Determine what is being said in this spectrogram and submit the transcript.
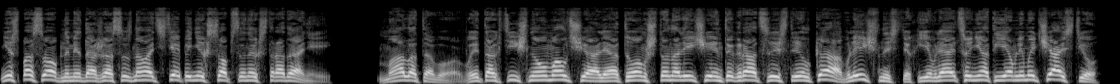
не способными даже осознавать степень их собственных страданий. Мало того, вы тактично умолчали о том, что наличие интеграции стрелка в личностях является неотъемлемой частью,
